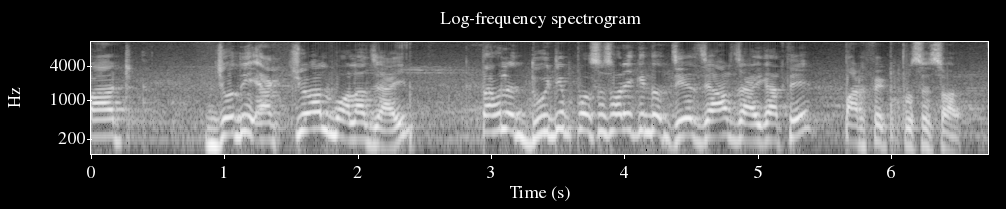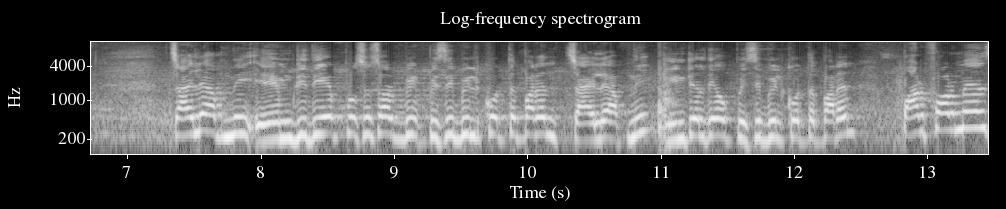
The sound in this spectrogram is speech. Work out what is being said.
বাট যদি অ্যাকচুয়াল বলা যায়, তাহলে দুইটি প্রসেসরই কিন্তু যে যার জায়গাতে পারফেক্ট প্রসেসর চাইলে আপনি এমডি দিয়ে প্রসেসর পিসি বিল্ড করতে পারেন, চাইলে আপনি ইন্টেল দিয়েও পিসি বিল্ড করতে পারেন। পারফরমেন্স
